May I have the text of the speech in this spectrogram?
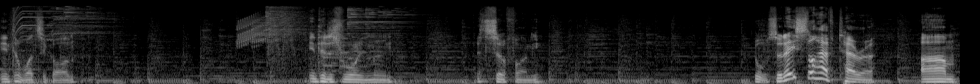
into what's it called? into this Roaring Moon. It's so funny. Cool. So they still have Tera. Um,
